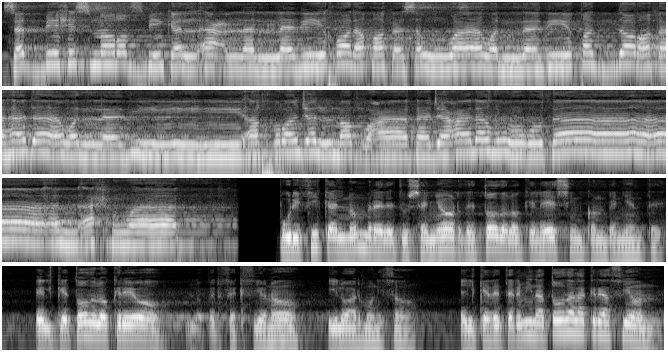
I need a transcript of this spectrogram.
سبح اسم ربك الأعلى الذي خلق فسوى والذي قدر فهدى والذي أخرج المرعى فجعله غثاء أحوى Purifica el nombre de tu Señor de todo lo que le es inconveniente el que todo lo creó, lo perfeccionó y lo armonizó, el que determina toda la creación,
